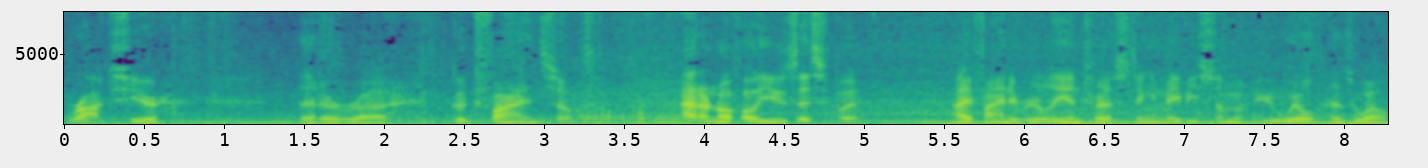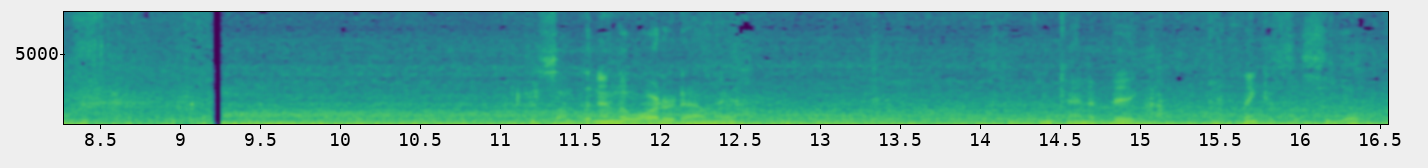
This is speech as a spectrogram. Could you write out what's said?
rocks here that are uh, good find. so I don't know if I'll use this but I find it really interesting and maybe some of you will as well something in the water down there. Something kind of big. I think it's a seal.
